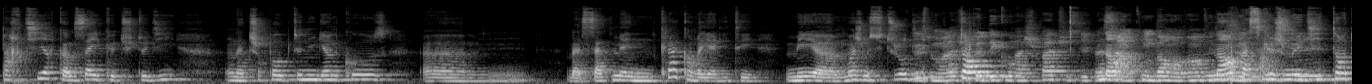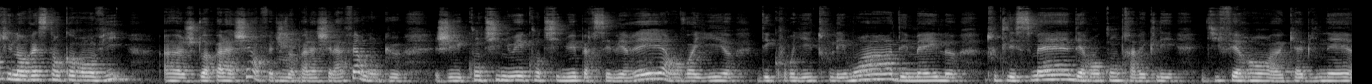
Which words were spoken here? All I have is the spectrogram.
partir comme ça et que tu te dis, on n'a toujours pas obtenu gain de cause, bah, ça te met une claque en réalité. Mais moi, je me suis toujours dit. À ce moment-là, tu ne te décourages pas, tu te dis pas c'est un combat en vain. Non, parce que je me dis, tant qu'il en reste encore en vie, euh, je dois pas lâcher en fait, je dois mm. pas lâcher l'affaire. Donc euh, j'ai continué, continué, persévéré, à envoyer euh, des courriers tous les mois, des mails toutes les semaines, des rencontres avec les différents cabinets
